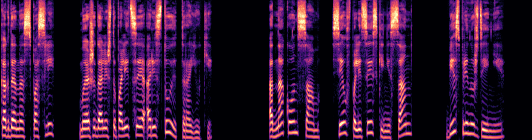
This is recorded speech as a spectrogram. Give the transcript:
Когда нас спасли, мы ожидали, что полиция арестует Тараюки. Однако он сам сел в полицейский Ниссан без принуждения,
